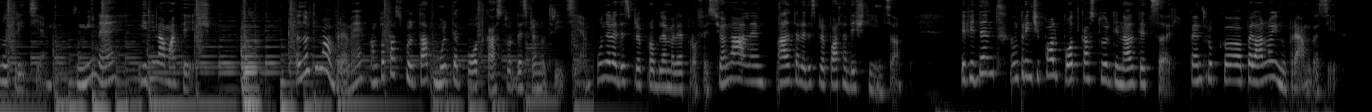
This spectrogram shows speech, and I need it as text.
nutriție. Cu mine, Irina Mateeș. În ultima vreme am tot ascultat multe podcasturi despre nutriție, unele despre problemele profesionale, altele despre partea de știință. Evident, în principal podcasturi din alte țări, pentru că pe la noi nu prea am găsit.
